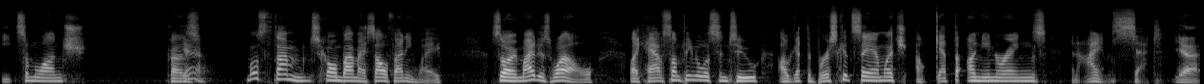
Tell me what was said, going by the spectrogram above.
eat some lunch cuz Yeah. Most of the time I'm just going by myself anyway. So I might as well like have something to listen to. I'll get the brisket sandwich, I'll get the onion rings, and I am set. Yeah,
